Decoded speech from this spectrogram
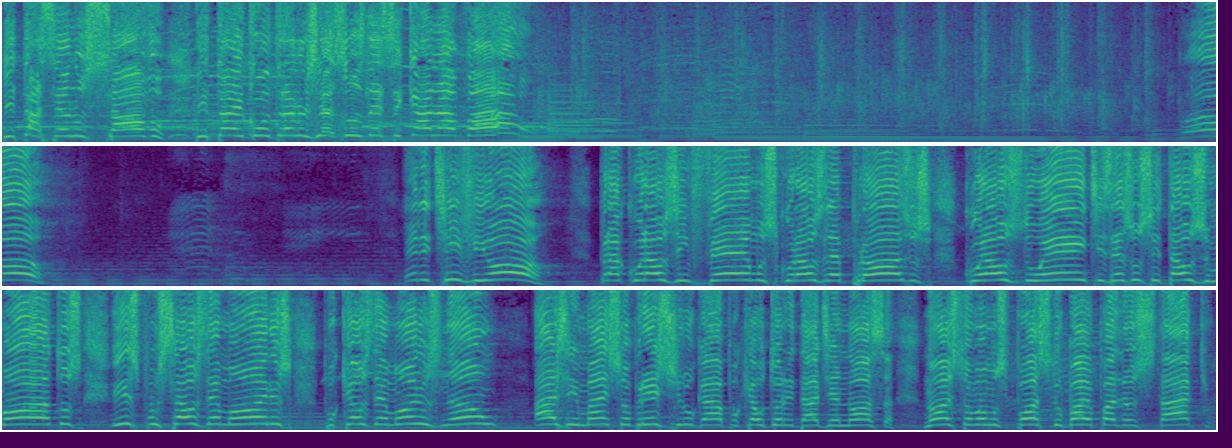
e está sendo salvo, e está encontrando Jesus nesse carnaval. Oh! Ele te enviou para curar os enfermos, curar os leprosos, curar os doentes, ressuscitar os mortos expulsar os demônios, porque os demônios não agem mais sobre este lugar, porque a autoridade é nossa. Nós tomamos posse do bairro Padre Eustáquio,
